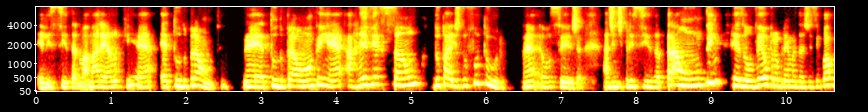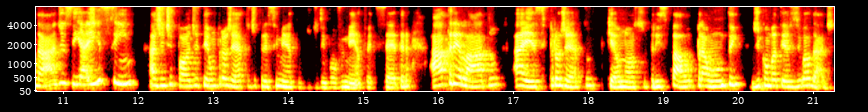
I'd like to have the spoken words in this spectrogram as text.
ele cita no amarelo, que é é tudo para ontem. Né? É tudo para ontem é a reversão do país do futuro. Né? Ou seja, a gente precisa, para ontem, resolver o problema das desigualdades, e aí sim a gente pode ter um projeto de crescimento, de desenvolvimento, etc., atrelado a esse projeto, que é o nosso principal para ontem, de combater as desigualdades.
